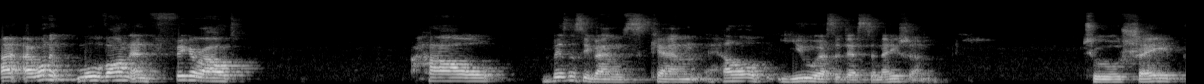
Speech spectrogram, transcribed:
I, I want to move on and figure out how business events can help you as a destination to shape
